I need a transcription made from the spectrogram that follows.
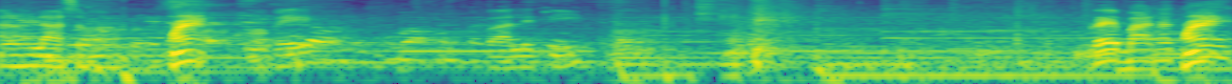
Anong lasa mo bro? Okay? Quality? Pre, banat pre.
